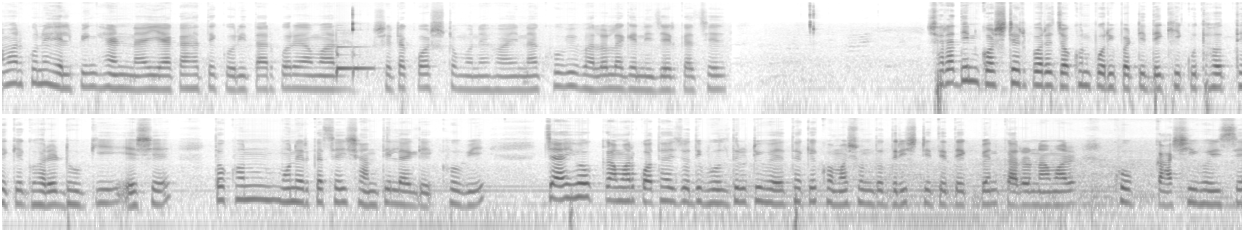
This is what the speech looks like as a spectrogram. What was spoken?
আমার কোনো হেল্পিং হ্যান্ড নাই, একা হাতে করি, তারপরে আমার সেটা কষ্ট মনে হয় না, খুবই ভালো লাগে নিজের কাছে। সারাদিন কষ্টের পরে যখন পরিপাটি দেখি, কোথাও থেকে ঘরে ঢুকি, এসে তখন মনের কাছেই শান্তি লাগে খুবই। যাই হোক, আমার কথায় যদি ভুল ত্রুটি হয়ে থাকে, ক্ষমা সুন্দর দৃষ্টিতে দেখবেন, কারণ আমার খুব কাশি হয়েছে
